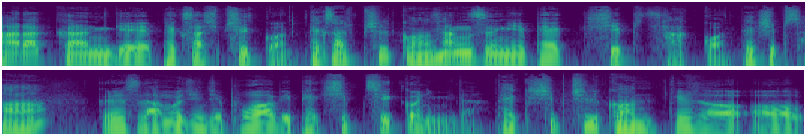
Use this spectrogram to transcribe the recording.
하락한 게 147건, 147건. 상승이 114건. 114. 그래서 나머지 이제 보합이 117건입니다. 117건. 그래서 어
